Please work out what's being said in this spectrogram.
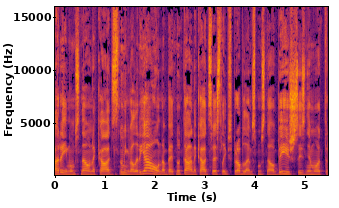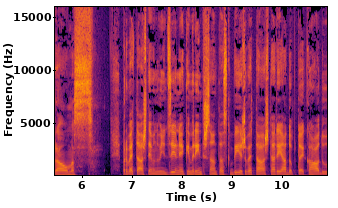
arī mums nav nekādas, nu, viņa vēl ir jauna, bet nu, tā nekādas veselības problēmas mums nav bijušas, izņemot traumas. Par vetārstiem un viņu dzīvniekiem ir interesanti tas, ka bieži vetārsti arī adoptē kādu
